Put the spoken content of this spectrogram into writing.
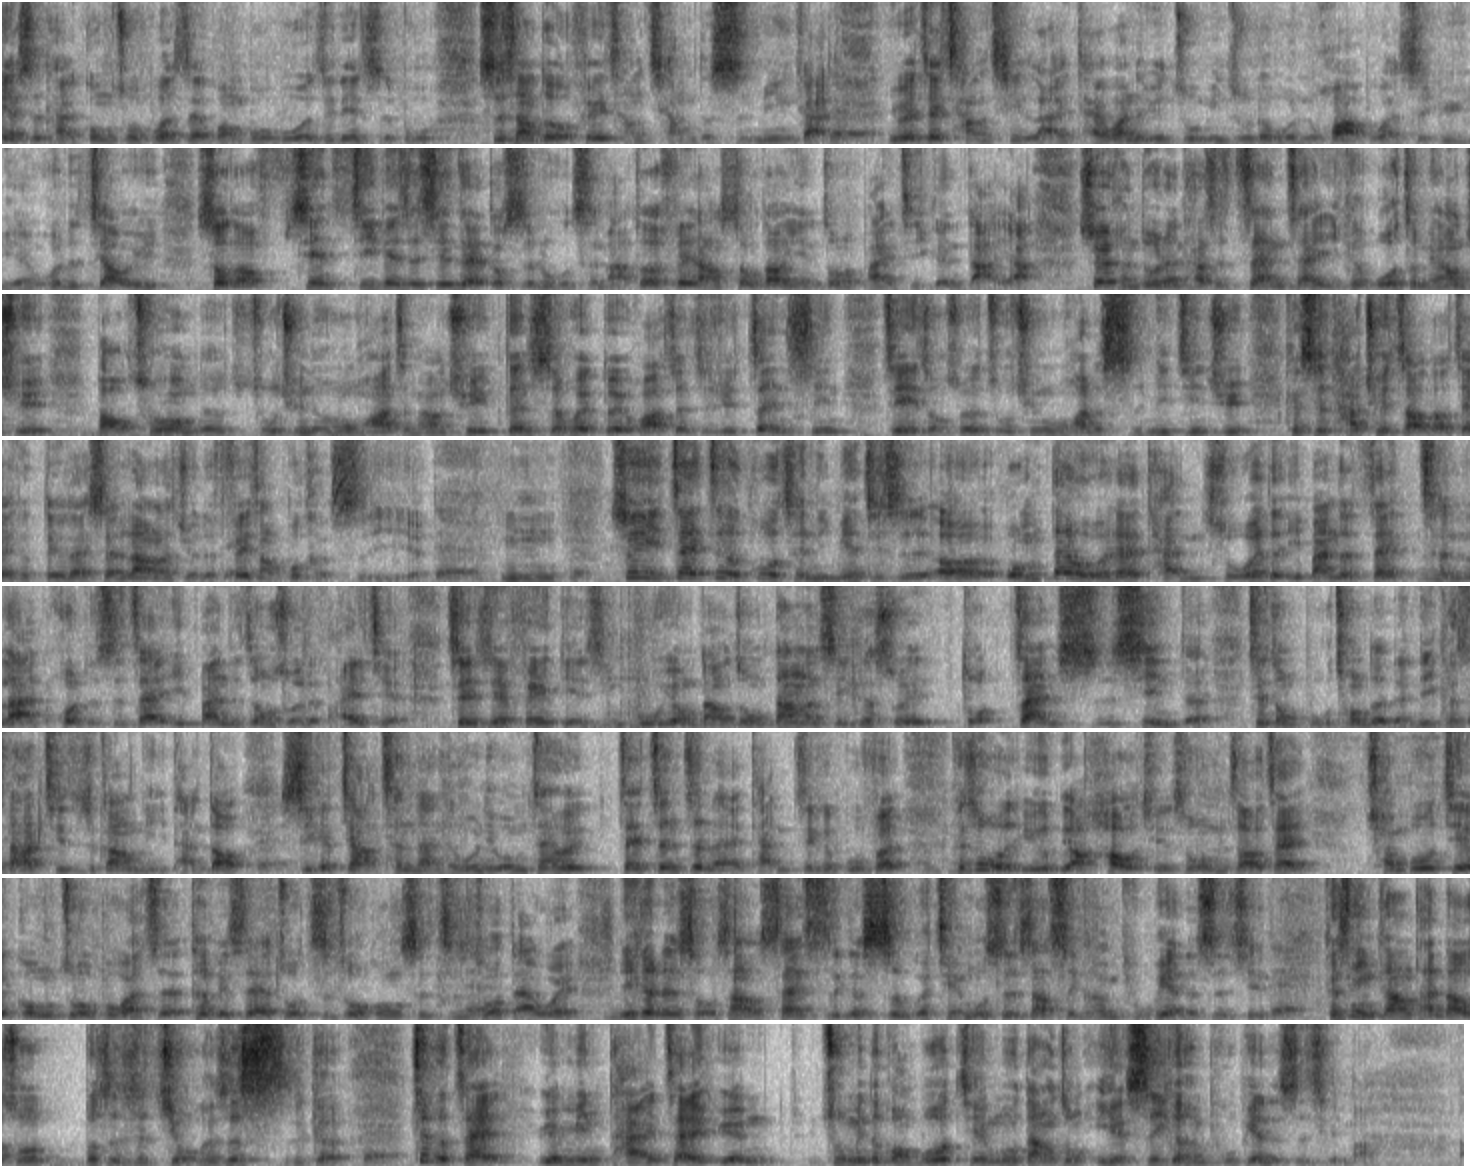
电视台工作，不管是在广播部或者电视部，事实上都有非常强的使命感。因为在长期以来，台湾的原住民族的文化，不管是语言或者教育，受到现即便是现在都是如此嘛，都是非常受到严重的排挤跟打压。所以很多人他是站在一个我怎么样去保存我们的族群的文化，怎么样去跟社会对话，甚至去振兴这种所谓族群文化的使命进去，可是他却遭到这样一个对待，是让他觉得非常不可思议。对，嗯哼。所以在这个过程里面，其实呃，我们待会会来谈所谓的一般的在承揽或者是在一般的这种所谓的派遣，这些非典型雇佣当中，当然是一个所谓暂时性的这种补充的能力。可是它其实刚刚你谈到是一个假承揽的问题，我们待会再真正来谈这个部分。可是我有一个比较好奇的是，我们知道在传播界工作，不管是特别是在做制作公司、制作单位，一个人手上有三四个、四五个节目，事实上是一个很普遍的事情。对可是你刚刚谈到说，不只是九个，是十个。这个在原民台、在原著名的广播节目当中，也是一个很普遍的事情嘛？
